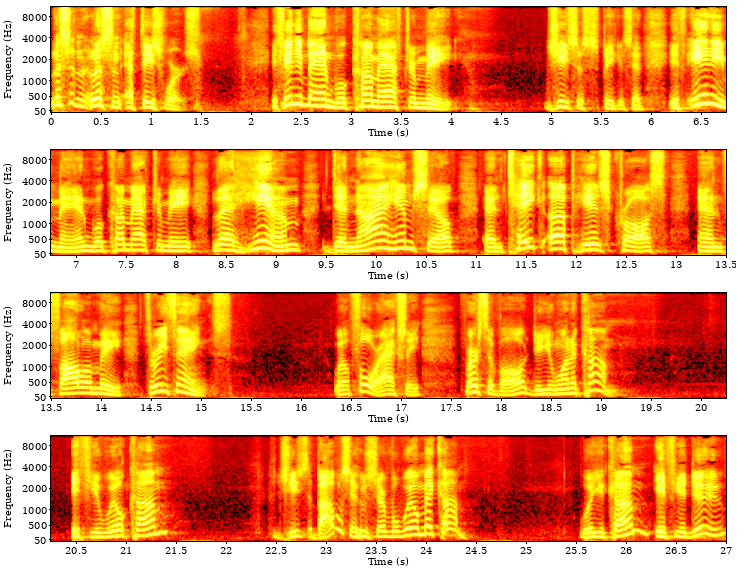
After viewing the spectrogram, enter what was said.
Listen, listen at these words. If any man will come after me, Jesus speaking said, If any man will come after me, let him deny himself and take up his cross and follow me. Three things. Well, four actually. First of all, do you want to come? If you will come, Jesus, the Bible says, whosoever will may come. Will you come? If you do,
